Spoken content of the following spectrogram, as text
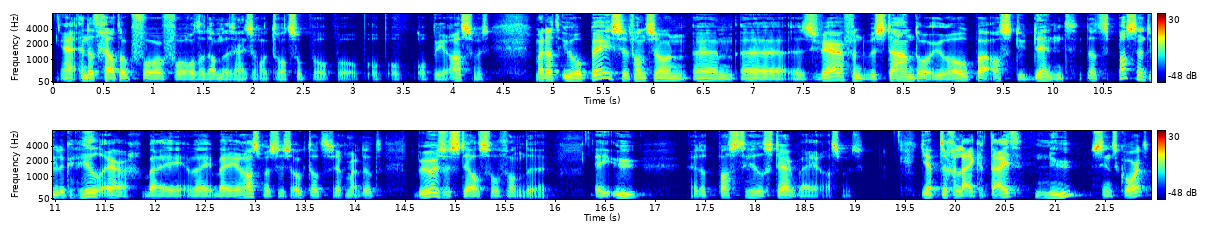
Ja, en dat geldt ook voor, voor Rotterdam. Daar zijn ze gewoon trots op, op, op, op, op, op Erasmus. Maar dat Europese van zo'n eh, zwervend bestaan door Europa als student... dat past natuurlijk heel erg bij, bij, bij Erasmus. Dus ook dat, zeg maar, dat beurzenstelsel van de EU... hè, dat past heel sterk bij Erasmus. Je hebt tegelijkertijd, nu, sinds kort...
